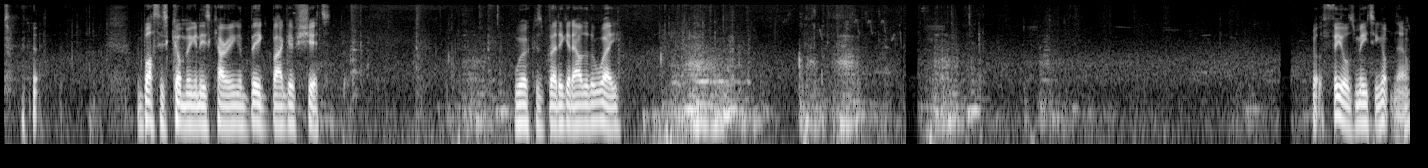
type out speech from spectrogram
the boss is coming and he's carrying a big bag of shit. Workers better get out of the way. Fields meeting up now.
